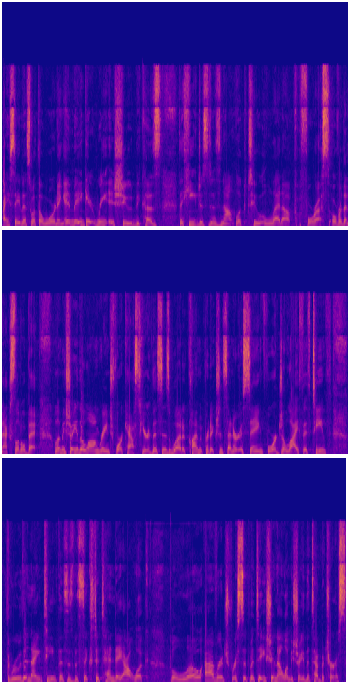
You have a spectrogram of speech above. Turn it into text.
I say this with a warning. It may get reissued because the heat just does not look to let up for us over the next little bit. Let me show you the long range forecast here. This is what a climate prediction center is saying for July 15th through the 19th. This is the 6 to 10 day outlook below average precipitation. Now let me show you the temperatures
